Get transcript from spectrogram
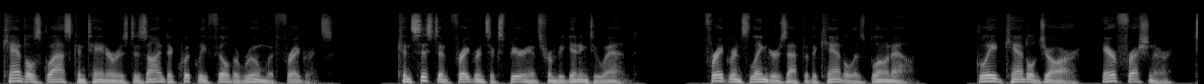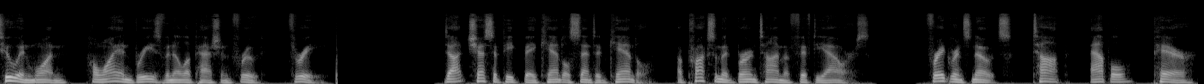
Candle's glass container is designed to quickly fill the room with fragrance. Consistent fragrance experience from beginning to end. Fragrance lingers after the candle is blown out. Glade Candle Jar, Air Freshener, 2 in 1, Hawaiian Breeze Vanilla Passion Fruit, 3. Chesapeake Bay Candle Scented Candle, approximate burn time of 50 hours. Fragrance notes top, apple, pear,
